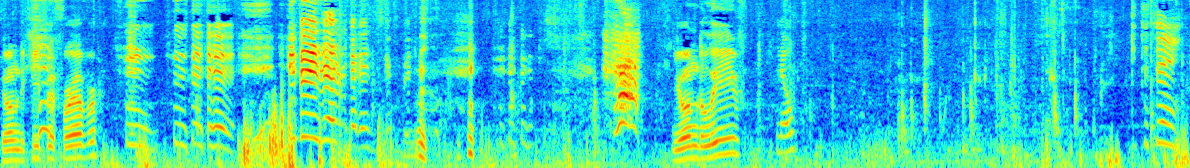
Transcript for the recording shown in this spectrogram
You want him to keep it forever? You want him to leave? nope. Get the thing.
